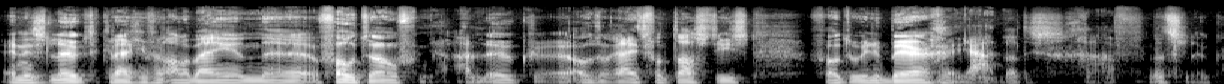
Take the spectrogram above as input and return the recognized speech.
En is leuk, dan krijg je van allebei een foto. Van, ja, leuk, auto rijdt fantastisch. Foto in de bergen. Ja, dat is gaaf. Dat is leuk.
